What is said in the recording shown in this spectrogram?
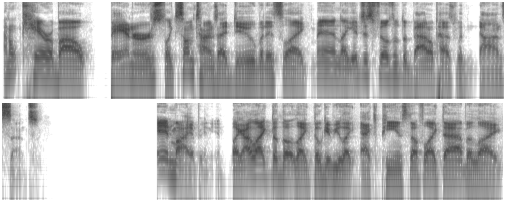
I don't care about banners. Like sometimes I do, but it's like, man, like it just fills up the battle pass with nonsense in my opinion. Like I like the like they'll give you like XP and stuff like that, but like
